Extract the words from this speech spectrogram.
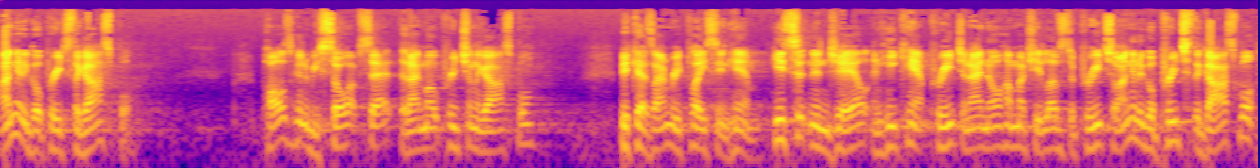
I'm going to go preach the gospel. Paul's going to be so upset that I'm out preaching the gospel because I'm replacing him. He's sitting in jail and he can't preach, and I know how much he loves to preach, so I'm going to go preach the gospel,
